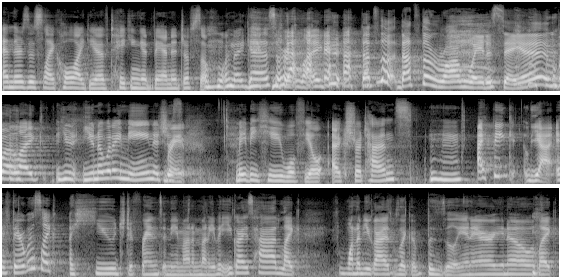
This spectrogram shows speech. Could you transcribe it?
And there's this like whole idea of taking advantage of someone, I guess, or yeah. like that's the that's the wrong way to say it, but like you you know what I mean? It's just right. Maybe he will feel extra tense Mm-hmm. I think, yeah, if there was like a huge difference in the amount of money that you guys had, like one of you guys was like a bazillionaire, you know, like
